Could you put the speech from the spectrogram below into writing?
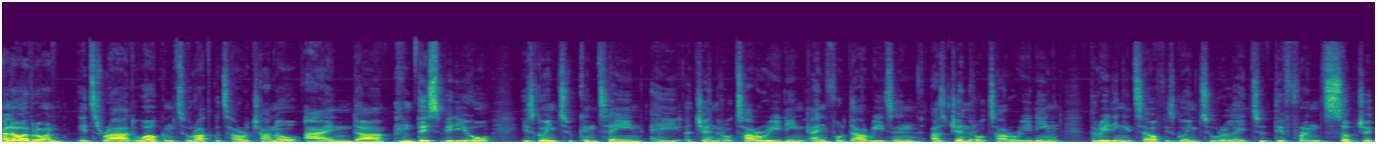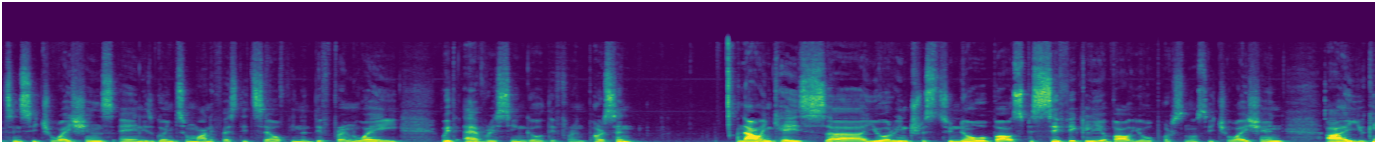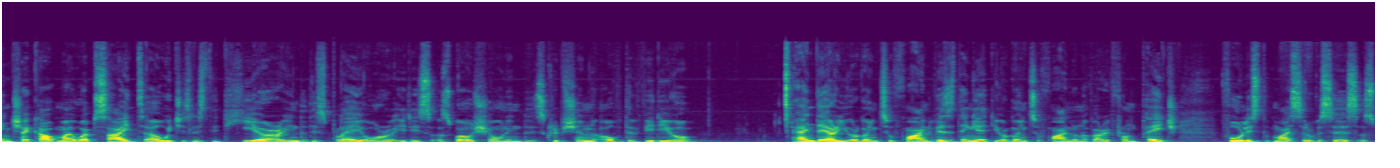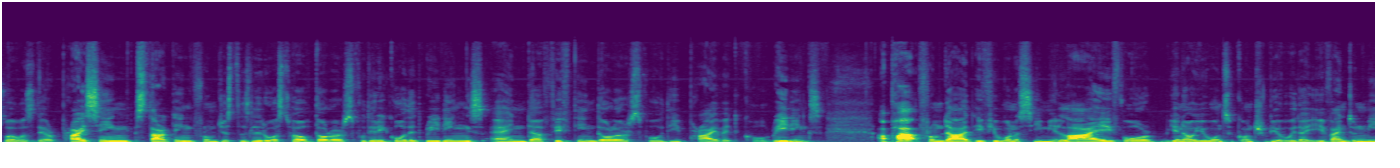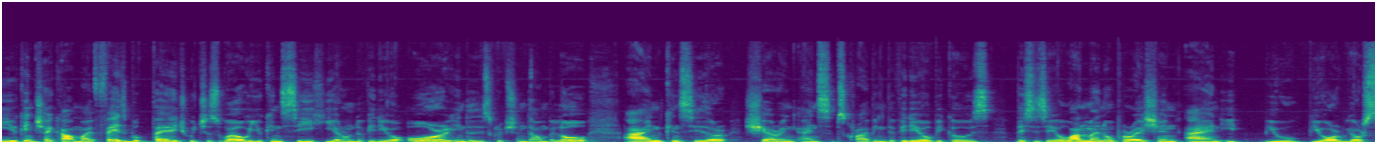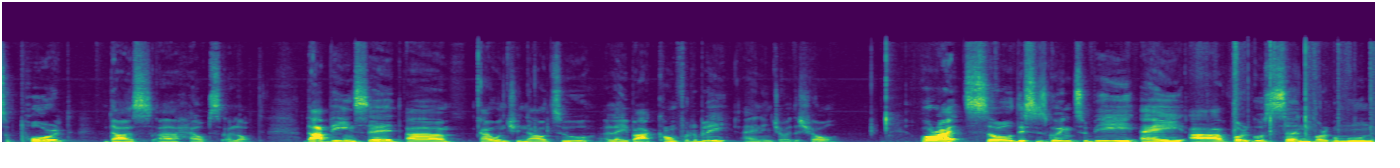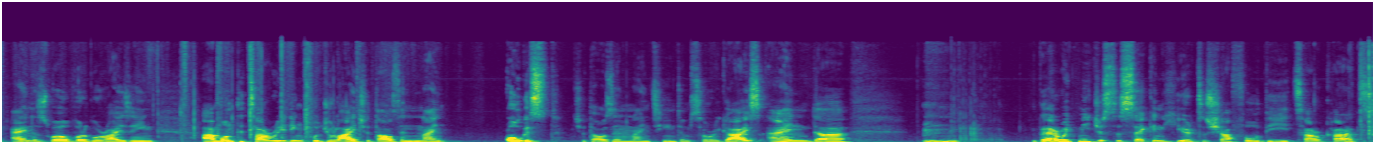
Hello everyone, it's Rad. Welcome to Radko Tarot channel and uh, this video is going to contain a, a, general tarot reading and for that reason as general tarot reading the reading itself is going to relate to different subjects and situations and is going to manifest itself in a different way with every single different person. Now, in case uh, you are interested to know about specifically about your personal situation, uh, you can check out my website, uh, which is listed here in the display, or it is as well shown in the description of the video. And there you are going to find, visiting it, you are going to find on a very front page, full list of my services as well as their pricing, starting from just as little as $12 for the recorded readings and uh, $15 for the private call readings apart from that if you want to see me live or you know you want to contribute with an event on me you can check out my facebook page which as well you can see here on the video or in the description down below and consider sharing and subscribing the video because this is a one-man operation and it you your your support does uh, helps a lot. That being said um, i want you now to lay back comfortably and enjoy the show Alright, so this is going to be a uh, Virgo Sun, Virgo Moon, and as well Virgo Rising uh, Monte Tarot reading for July 2009, August 2019, I'm sorry guys. And uh, bear with me just a second here to shuffle the tarot cards.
